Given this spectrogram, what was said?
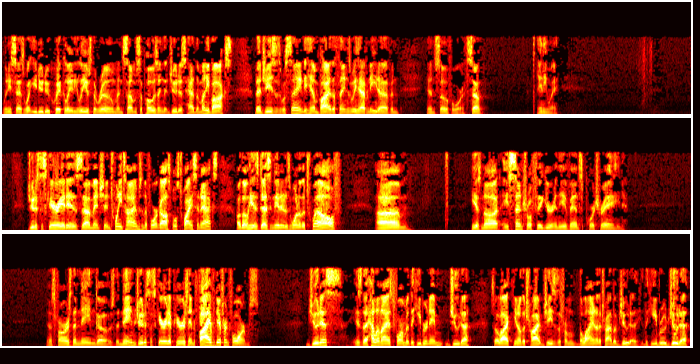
when he says, What you do, do quickly, and he leaves the room, and some supposing that Judas had the money box, that Jesus was saying to him, Buy the things we have need of, and, and so forth. So, anyway. Judas Iscariot is uh, mentioned 20 times in the four Gospels, twice in Acts, although he is designated as one of the twelve. Um, he is not a central figure in the events portrayed. As far as the name goes, the name Judas Iscariot appears in five different forms. Judas is the Hellenized form of the Hebrew name Judah. So, like, you know, the tribe, Jesus is from the line of the tribe of Judah. The Hebrew Judah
